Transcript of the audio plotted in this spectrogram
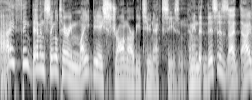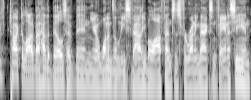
I think Devin Singletary might be a strong RB2 next season. I mean, th- this is, I, have talked a lot about how the Bills have been, you know, one of the least valuable offenses for running backs in fantasy. And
